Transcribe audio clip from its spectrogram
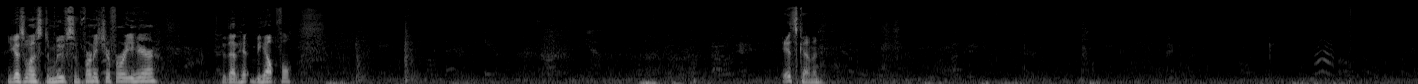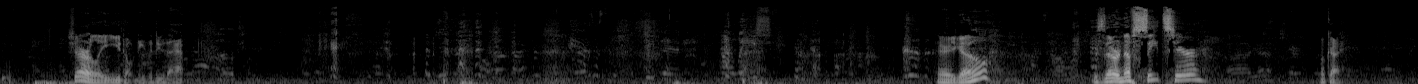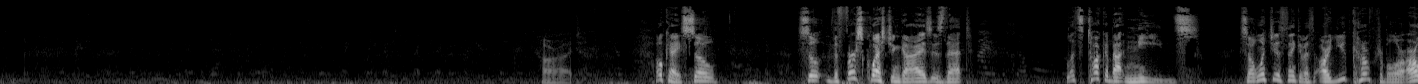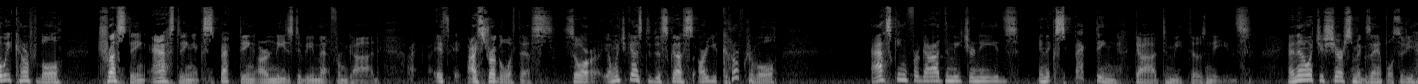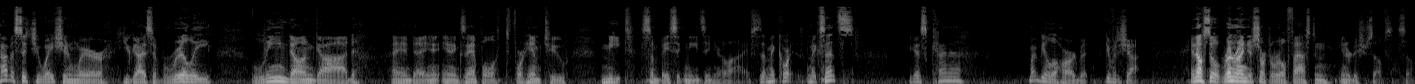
You guys want us to move some furniture for you here? Would that be helpful? It's coming. Shirley, you don't need to do that. There you go. Is there enough seats here? Okay. All right. Okay, so so the first question guys is that let's talk about needs. So I want you to think of it. Are you comfortable or are we comfortable trusting, asking, expecting our needs to be met from God? it's, I struggle with this. So I want you guys to discuss are you comfortable asking for God to meet your needs and expecting God to meet those needs? And then I want you to share some examples. So, do you have a situation where you guys have really leaned on God and uh, an example for Him to meet some basic needs in your lives? Does that make, make sense? You guys kind of might be a little hard, but give it a shot. And also, run around your circle real fast and introduce yourselves. So.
